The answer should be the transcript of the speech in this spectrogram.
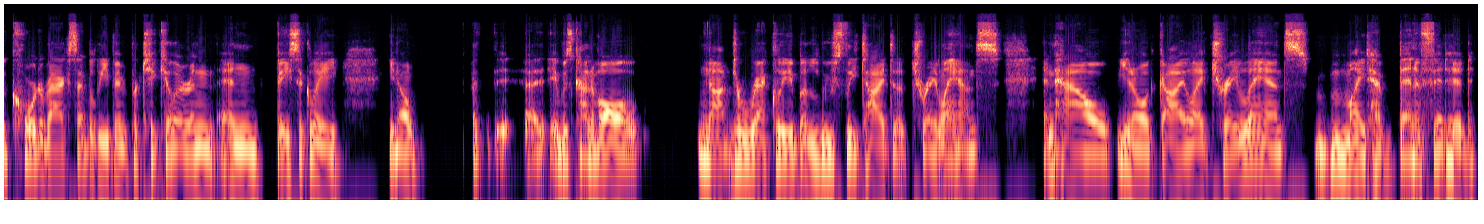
quarterbacks, I believe, in particular, and and basically, you know, it, it was kind of all not directly but loosely tied to Trey Lance and how, you know, a guy like Trey Lance might have benefited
